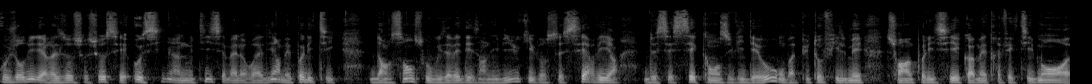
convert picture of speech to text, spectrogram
Aujourd'hui, les réseaux sociaux, c'est aussi un outil, c'est malheureux à dire, mais politique, dans le sens où vous avez des individus qui vont se servir de ces séquences vidéo. On va plutôt filmer soit un policier commettre effectivement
